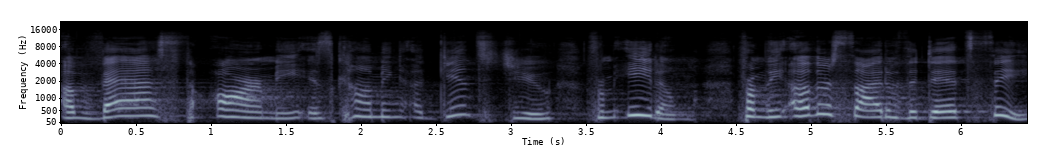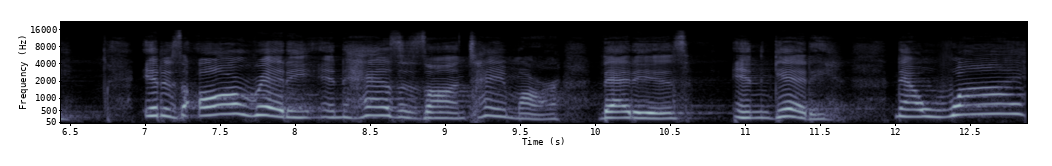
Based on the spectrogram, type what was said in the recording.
a vast army is coming against you from Edom, from the other side of the Dead Sea. It is already in Hazezon Tamar, that is, En Gedi. Now, why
